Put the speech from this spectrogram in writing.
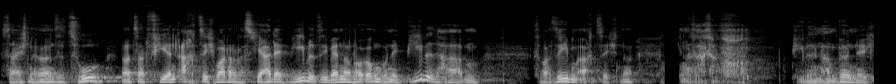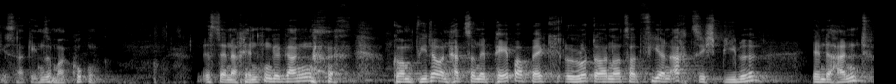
Sag ich, na hören Sie zu, 1984 war doch das Jahr der Bibel, Sie werden doch noch irgendwo eine Bibel haben. Das war 87, ne? Und er sagt, Bibeln haben wir nicht. Ich sage, gehen Sie mal gucken. ist er nach hinten gegangen, kommt wieder und hat so eine Paperback Luther 1984 Bibel in der Hand.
